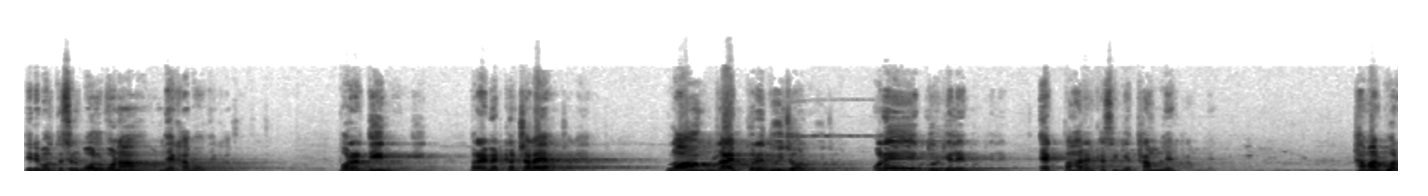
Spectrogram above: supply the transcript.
তিনি বলতেছেন, বলব না, দেখাবো। পরের দিন প্রাইভেট কার চালায়া লং ড্রাইভ করে দুইজন অনেক দূর গেলেন। এক পাহাড়ের কাছে গিয়ে থামলেন। থামার পর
